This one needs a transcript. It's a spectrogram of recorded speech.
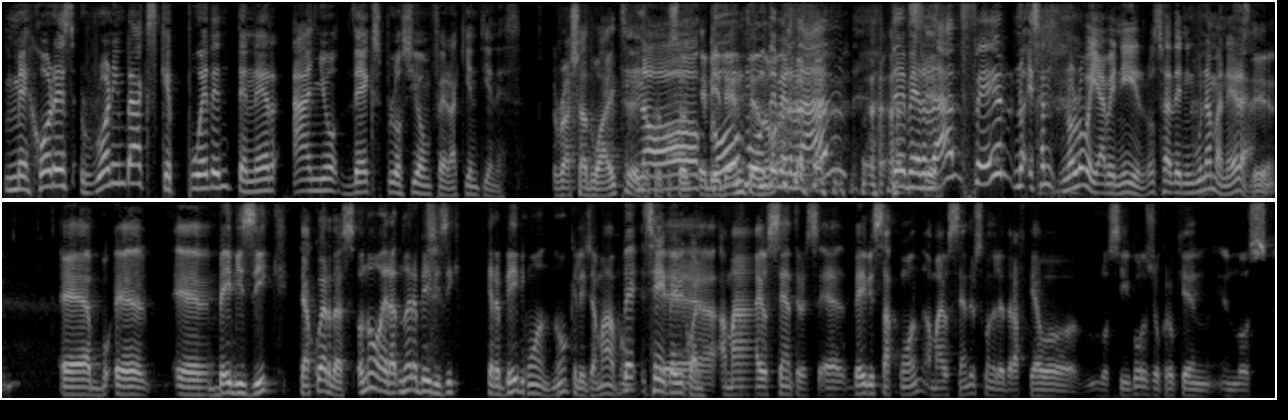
mejores running backs que pueden tener año de explosión, Fer. ¿A quién tienes? Rashad White, eh, No, que evidente, ¿cómo? ¿no? ¿De verdad? ¿De Sí. verdad, Fer? No, esa no lo veía venir, o sea, de ninguna manera. Sí. Eh, eh, eh, Baby Zeke, ¿te acuerdas? O no, era, no era Baby Zeke, era Baby One, ¿no? Que le llamaban. Ba- sí, Baby Eh, Quan. A Miles Sanders. eh, Baby Saquon, a Miles Sanders cuando le drafteaba los Eagles. Yo creo que en los,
